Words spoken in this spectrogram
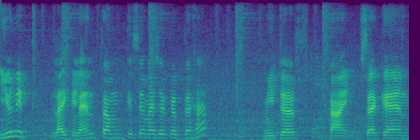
unit like length हम किसे मेजर करते हैं मीटर टाइम सेकेंड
